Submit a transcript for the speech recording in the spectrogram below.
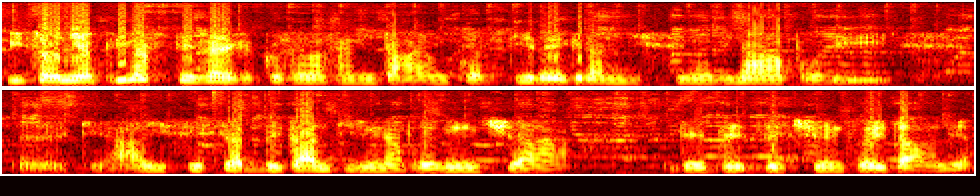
Bisogna prima spiegare che cosa è la sanità, è un quartiere grandissimo di Napoli eh, che ha i stessi abitanti di una provincia de, de, del centro Italia.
